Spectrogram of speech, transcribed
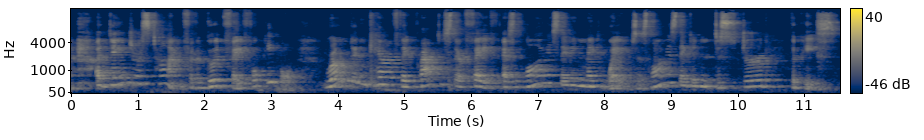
a dangerous time for the good, faithful people. Rome didn't care if they practiced their faith as long as they didn't make waves, as long as they didn't disturb the peace.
